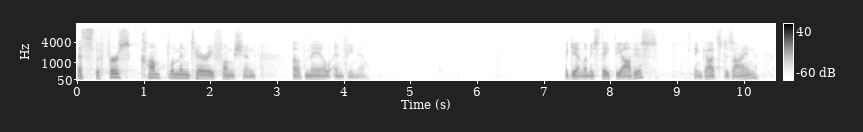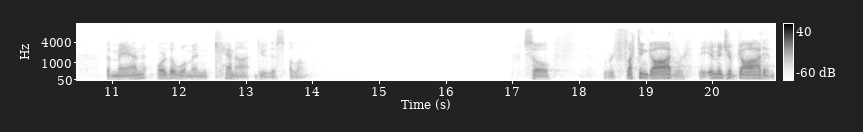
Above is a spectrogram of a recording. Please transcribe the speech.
That's the first complementary function of male and female. Again, let me state the obvious. In God's design, the man or the woman cannot do this alone. So, reflecting God, we're the image of God, and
